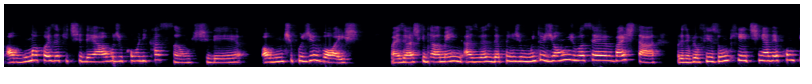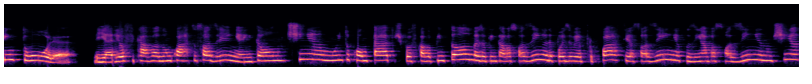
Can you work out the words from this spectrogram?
Alguma coisa que te dê algo de comunicação, que te dê algum tipo de voz. Mas eu acho que também, às vezes, depende muito de onde você vai estar. Por exemplo, eu fiz um que tinha a ver com pintura, e ali eu ficava num quarto sozinha, então não tinha muito contato, tipo, eu ficava pintando, mas eu pintava sozinha, depois eu ia pro quarto, ia sozinha, cozinhava sozinha, não tinha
